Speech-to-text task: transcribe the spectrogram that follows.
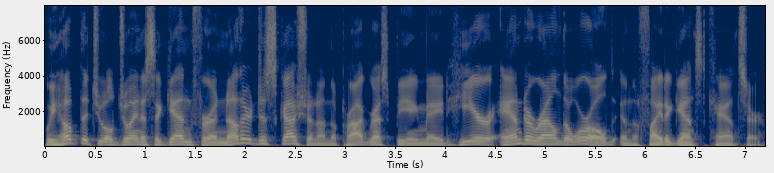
We hope that you will join us again for another discussion on the progress being made here and around the world in the fight against cancer.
